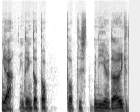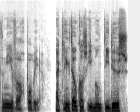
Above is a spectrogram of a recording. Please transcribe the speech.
Ja, ik denk dat dat, dat is de manier waar ik het in ieder geval geprobeerd. Dat klinkt ook als iemand die dus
